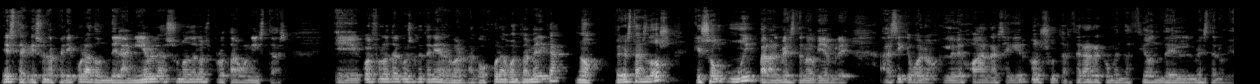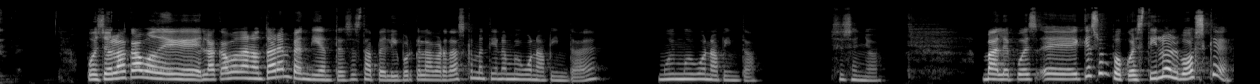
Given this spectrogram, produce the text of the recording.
esta que es una película donde la niebla es uno de los protagonistas. Eh, ¿Cuál fue la otra cosa que tenía? Bueno, la conjura contra América, no, pero estas dos que son muy para el mes de noviembre. Así que bueno, le dejo a Ana seguir con su tercera recomendación del mes de noviembre. Pues yo la acabo de, la acabo de anotar en pendientes esta peli, porque la verdad es que me tiene muy buena pinta, ¿eh? Muy, muy buena pinta. Sí, señor. Vale, pues, eh, ¿qué es un poco estilo el bosque?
